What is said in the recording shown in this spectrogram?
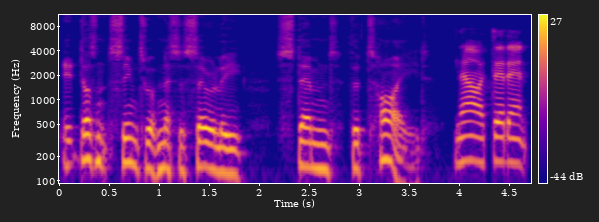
It doesn't seem to have necessarily stemmed the tide. No, it didn't.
